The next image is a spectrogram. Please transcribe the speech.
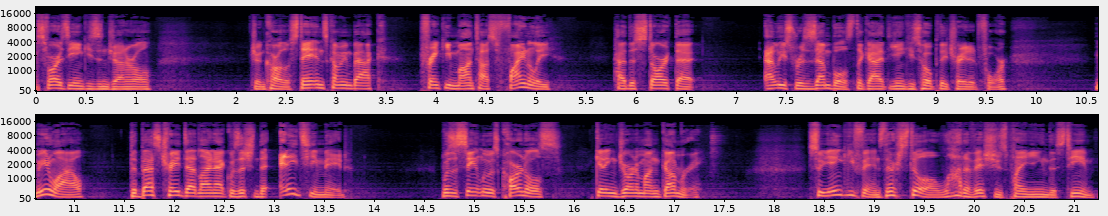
As far as the Yankees in general, Giancarlo Stanton's coming back. Frankie Montas finally had the start that at least resembles the guy the Yankees hope they traded for. Meanwhile, the best trade deadline acquisition that any team made was the St. Louis Cardinals getting Jordan Montgomery. So, Yankee fans, there's still a lot of issues playing this team.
